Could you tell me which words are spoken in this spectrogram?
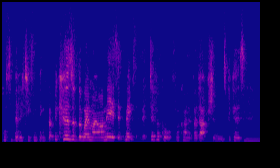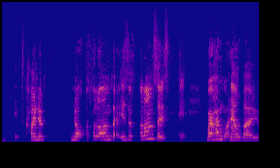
possibilities and things. But because of the way my arm is it makes it a bit difficult for kind of adaptions because it's kind of not a full arm but is a full arm. So it's it, where I haven't got an elbow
